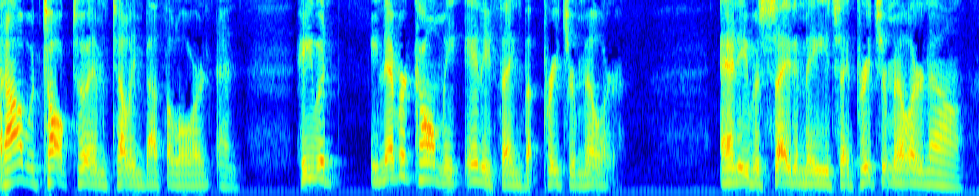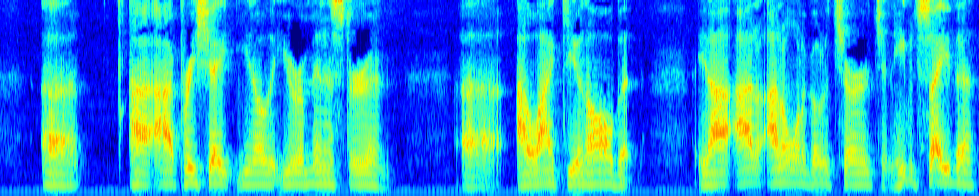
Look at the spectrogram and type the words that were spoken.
And I would talk to him, tell him about the Lord, and he would, he never called me anything but Preacher Miller. And he would say to me, he'd say, Preacher Miller, now, uh, I, I appreciate, you know, that you're a minister and uh, I like you and all, but you know, I, I don't want to go to church. And he would say the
